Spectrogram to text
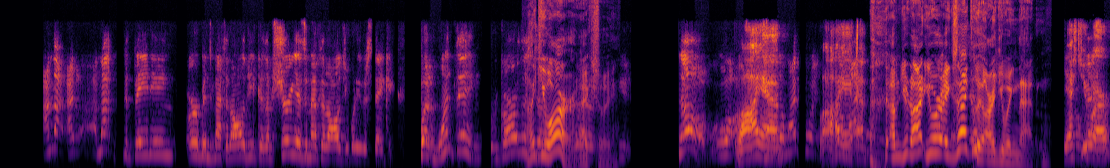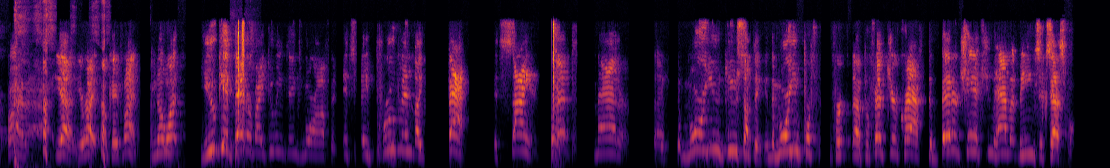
I'm not I, am not debating Urban's methodology because I'm sure he has a methodology what he was thinking. But one thing, regardless, I think of you are whether- actually. no, well, Well, I am. no, my point, Well, I no, my am. point- I mean, you're not. You were exactly arguing that. Yes, you are. Fine. Uh, yeah, you're right. Okay, fine. You know what? You get better by doing things more often. It's a proven like fact. It's science. Reps matter. Like the more you do something, and the more you perf- per- uh, perfect your craft, the better chance you have at being successful.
